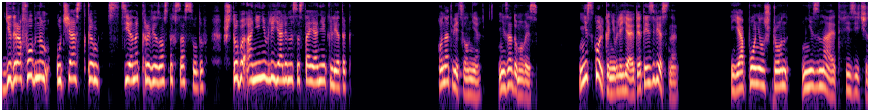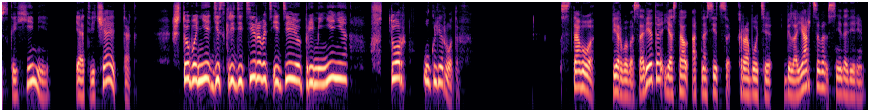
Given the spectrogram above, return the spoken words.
гидрофобным участкам стенок кровеносных сосудов, чтобы они не влияли на состояние клеток? Он ответил мне, не задумываясь, «Нисколько не влияют, это известно». Я понял, что он не знает физической химии и отвечает так, чтобы не дискредитировать идею применения вторуглеродов. С того первого совета я стал относиться к работе Белоярцева с недоверием.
